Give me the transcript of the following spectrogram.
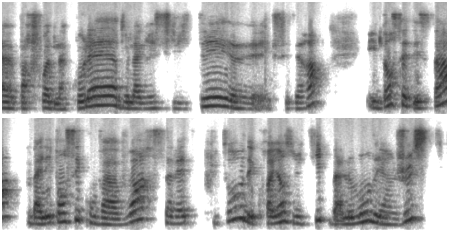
euh, parfois de la colère, de l'agressivité, euh, etc. Et dans cet état, bah, les pensées qu'on va avoir, ça va être plutôt des croyances du type bah, le monde est injuste,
